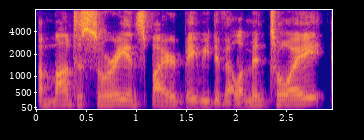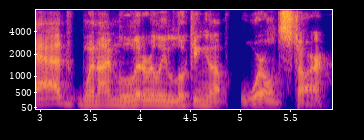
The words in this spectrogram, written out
a Montessori inspired baby development toy ad when I'm literally looking up World Star?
